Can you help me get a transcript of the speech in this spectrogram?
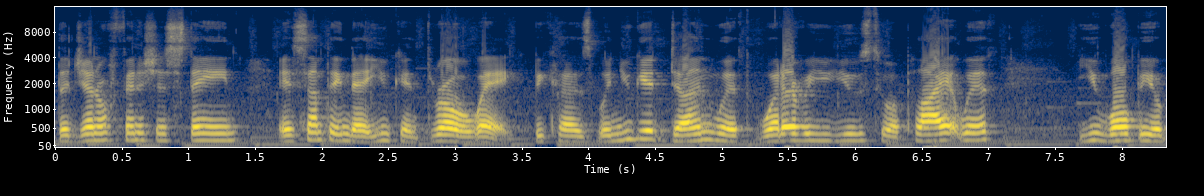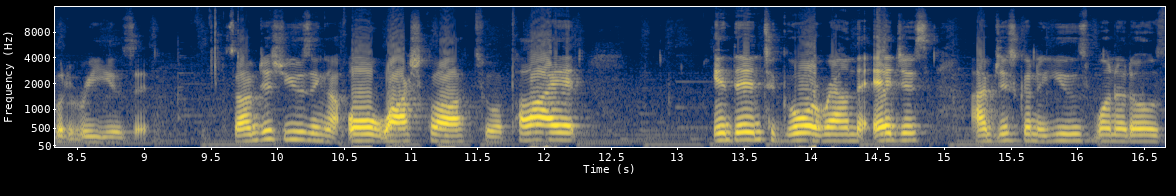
the general finishes stain is something that you can throw away. Because when you get done with whatever you use to apply it with, you won't be able to reuse it. So I'm just using an old washcloth to apply it. And then to go around the edges I'm just going to use one of those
